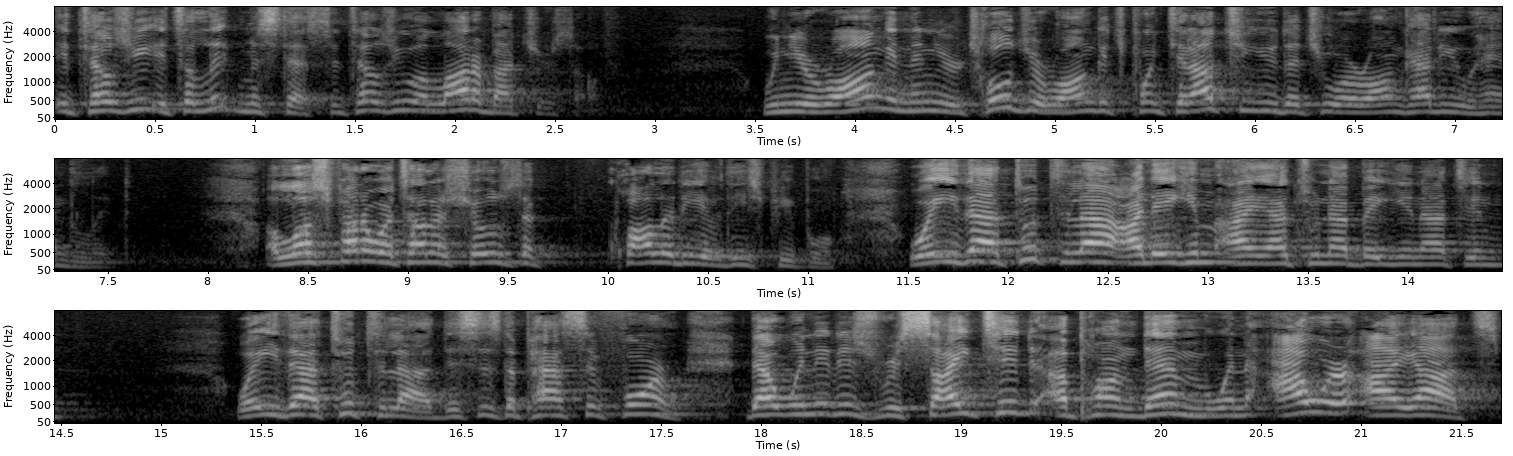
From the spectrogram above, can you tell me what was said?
It tells you, it's a litmus test. It tells you a lot about yourself. When you're wrong and then you're told you're wrong, it's pointed out to you that you are wrong. How do you handle it? Allah subhanahu wa ta'ala shows the quality of these people. وَإِذَا تُتْلَى عَلَيْهِمْ آيَاتُنَا بَيِّنَاتٍ وَإِذَا تُتْلَى This is the passive form. That when it is recited upon them, when our ayat,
